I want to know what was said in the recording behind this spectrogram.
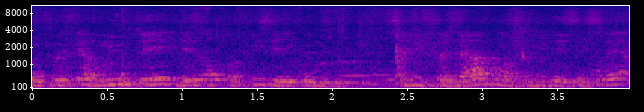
on peut faire muter des entreprises et l'économie. C'est du faisable, c'est du nécessaire.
